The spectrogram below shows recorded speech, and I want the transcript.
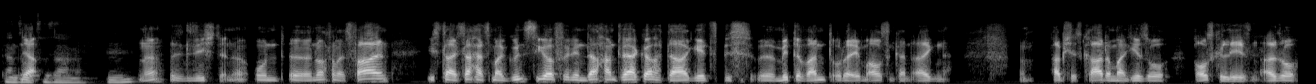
dann sozusagen. Ja. Mhm. Ne, die Lichte. Ne? Und äh, Nordrhein-Westfalen ist da, ich sage jetzt mal, günstiger für den Dachhandwerker. Da geht es bis äh, Mitte Wand oder eben Außenkant eigene. Habe ich jetzt gerade mal hier so rausgelesen. Also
